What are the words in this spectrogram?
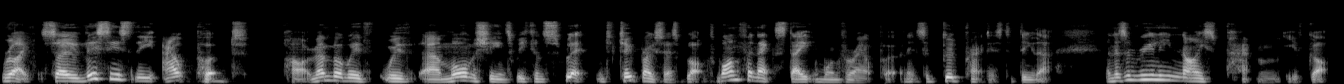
Right. So this is the output part. Remember, with with uh, Moore machines, we can split into two process blocks, one for next state and one for output. And it's a good practice to do that. And there's a really nice pattern you've got.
